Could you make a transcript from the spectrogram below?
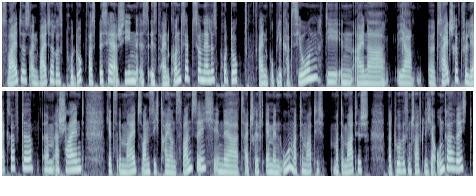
zweites, ein weiteres Produkt, was bisher erschienen ist, ist ein konzeptionelles Produkt, eine Publikation, die in einer ja, äh, Zeitschrift für Lehrkräfte ähm, erscheint, jetzt im Mai 2023 in der Zeitschrift MNU, Mathematisch, Mathematisch Naturwissenschaftlicher Unterricht.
